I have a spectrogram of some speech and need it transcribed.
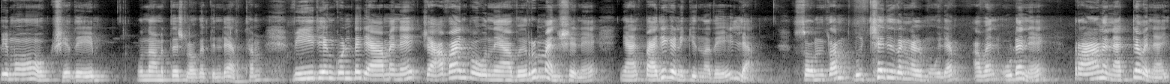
വിമോക്ഷ്യതേ. മൂന്നാമത്തെ ശ്ലോകത്തിന്റെ അർത്ഥം വീര്യം കൊണ്ട് രാമനെ ചാവാൻ പോകുന്ന ആ വെറും മനുഷ്യനെ ഞാൻ പരിഗണിക്കുന്നതേയില്ല സ്വന്തം ദുച്ഛരിതങ്ങൾ മൂലം അവൻ ഉടനെ പ്രാണനറ്റവനായി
